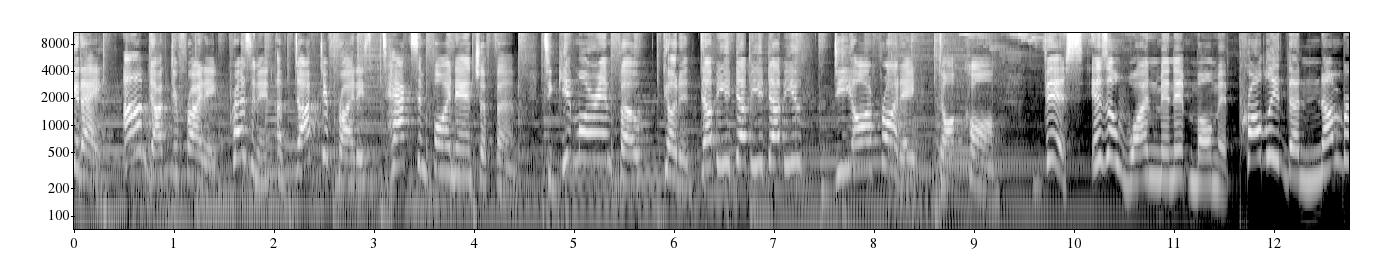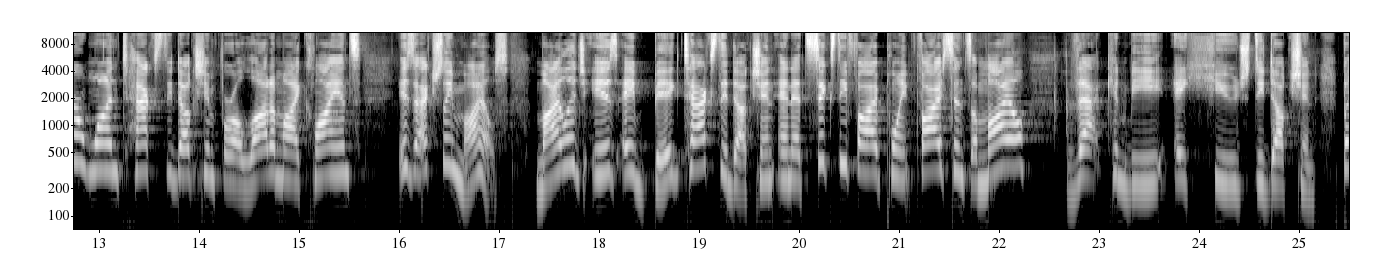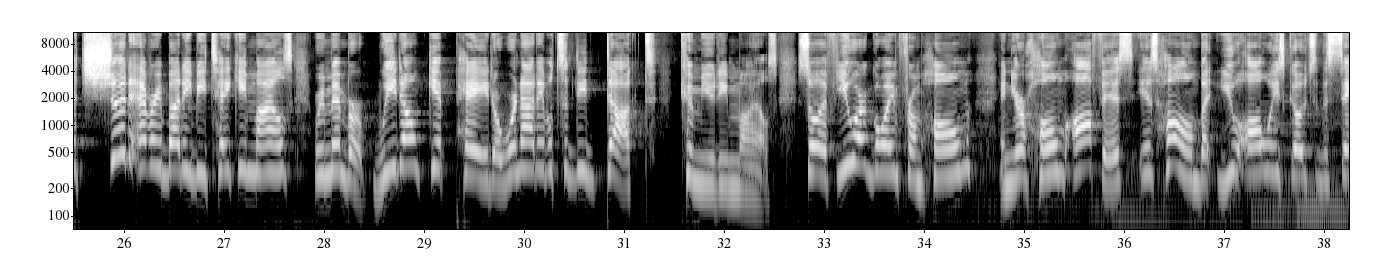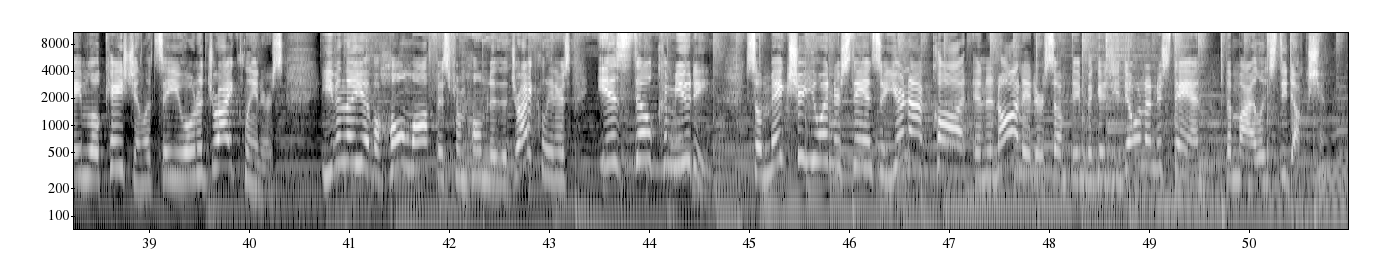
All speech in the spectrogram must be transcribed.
G'day, I'm Dr. Friday, president of Dr. Friday's tax and financial firm. To get more info, go to www.drfriday.com. This is a one minute moment. Probably the number one tax deduction for a lot of my clients is actually miles. Mileage is a big tax deduction, and at 65.5 cents a mile, that can be a huge deduction. But should everybody be taking miles? Remember, we don't get paid or we're not able to deduct commuting miles. So if you are going from home and your home office is home, but you always go to the same location, let's say you own a dry cleaners, even though you have a home office from home to the dry cleaners, is still commuting. So make sure you understand so you're not caught in an audit or something because you don't understand the mileage deduction.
